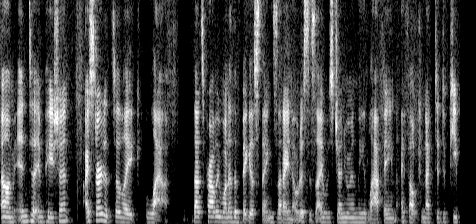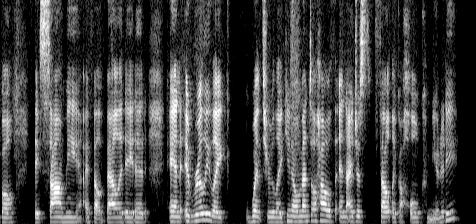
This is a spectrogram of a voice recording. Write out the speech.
um, into inpatient, I started to like laugh. That's probably one of the biggest things that I noticed is I was genuinely laughing. I felt connected to people. They saw me. I felt validated, and it really like went through like you know mental health and i just felt like a whole community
